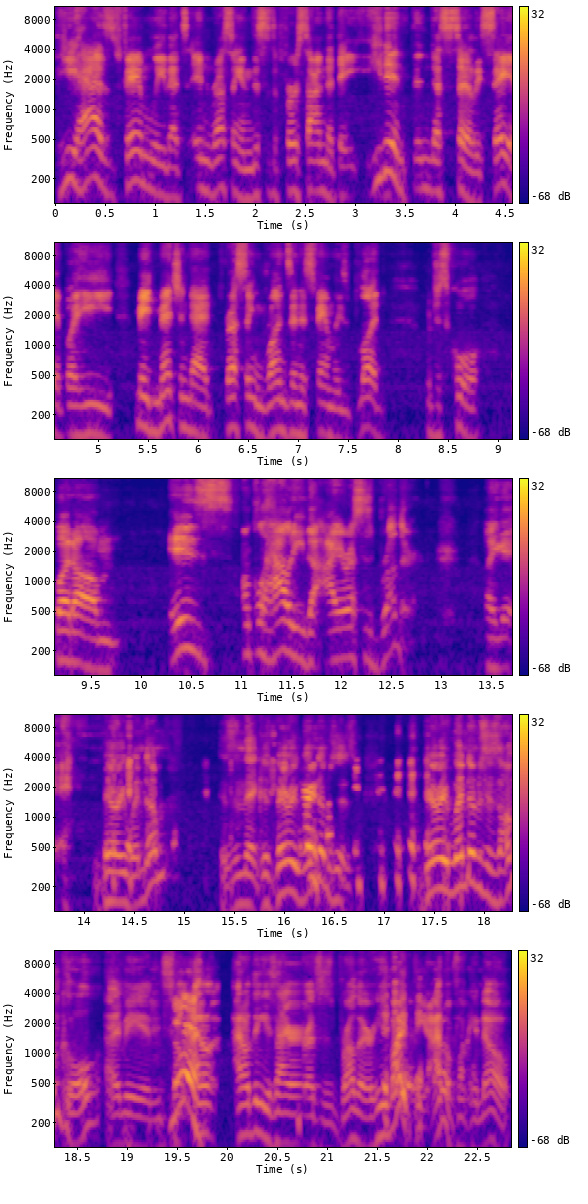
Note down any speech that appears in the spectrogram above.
he has family that's in wrestling, and this is the first time that they he didn't necessarily say it, but he made mention that wrestling runs in his family's blood, which is cool. But um, is Uncle Howdy the IRS's brother? Like Barry Windham, isn't that because Barry Windham's is Barry Windham's his uncle? I mean, so Yeah. I don't, I don't think he's IRS's brother. He might be. I don't fucking know,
